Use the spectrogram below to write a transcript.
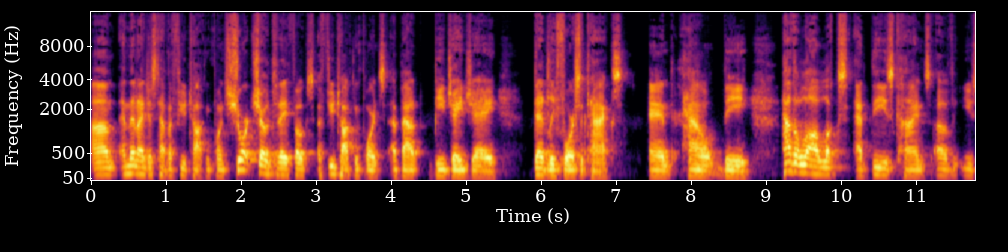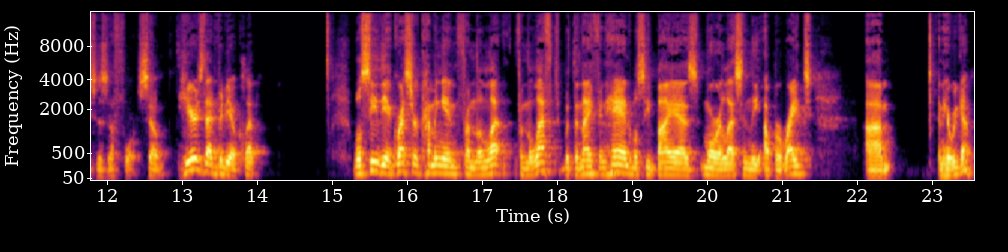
um, and then I just have a few talking points. Short show today, folks. A few talking points about BJJ, deadly force attacks, and how the how the law looks at these kinds of uses of force. So here's that video clip. We'll see the aggressor coming in from the left from the left with the knife in hand. We'll see Baez more or less in the upper right. Um, and here we go.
